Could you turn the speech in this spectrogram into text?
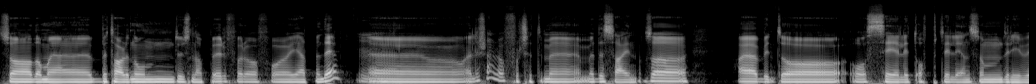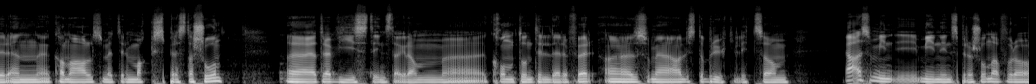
så da må jeg betale noen tusenlapper for å få hjelp med det. Mm. Uh, ellers er det å fortsette med, med design. Så har jeg begynt å, å se litt opp til en som driver en kanal som heter Maks Prestasjon. Eh, jeg tror jeg har vist Instagram-kontoen til dere før, eh, som jeg har lyst til å bruke litt som ja, altså min, min inspirasjon da, for å,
